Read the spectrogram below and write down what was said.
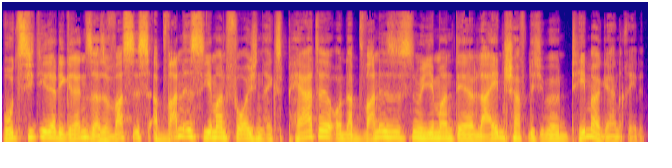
wo zieht ihr da die Grenze? Also was ist, ab wann ist jemand für euch ein Experte und ab wann ist es nur jemand, der leidenschaftlich über ein Thema gern redet?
